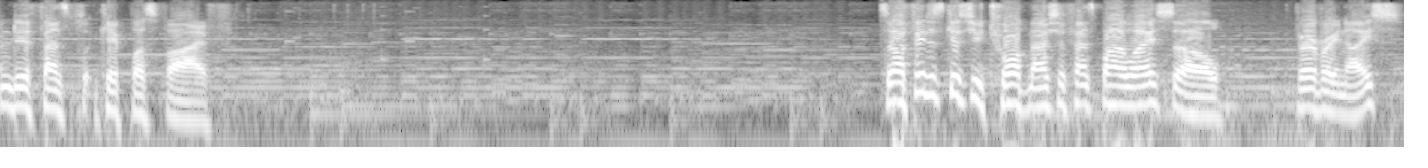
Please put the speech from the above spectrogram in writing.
I'm defense K plus 5. So I think this gives you 12 max defense by the way, so very very nice.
